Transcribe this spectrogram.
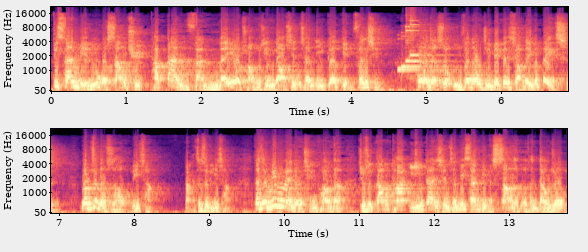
第三笔如果上去，它但凡没有创出新高，形成一个顶分型，或者是五分钟级别更小的一个背驰，那么这种时候离场啊，这是离场。但是另外一种情况呢，就是当它一旦形成第三笔的上的过程当中，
